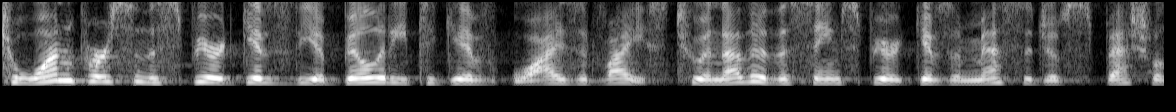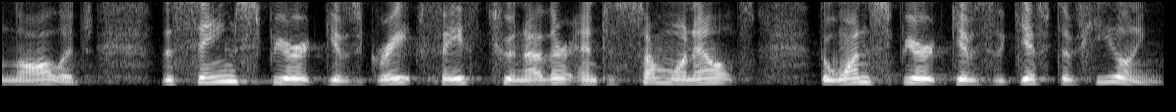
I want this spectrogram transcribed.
To one person, the Spirit gives the ability to give wise advice. To another, the same Spirit gives a message of special knowledge. The same Spirit gives great faith to another, and to someone else, the one Spirit gives the gift of healing.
